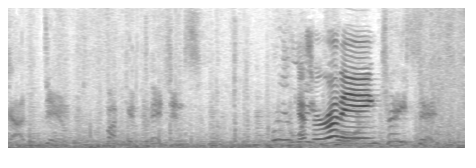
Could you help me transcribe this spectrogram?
Goddamn fucking pigeons! What are you Guess we're running. For? Chase it!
